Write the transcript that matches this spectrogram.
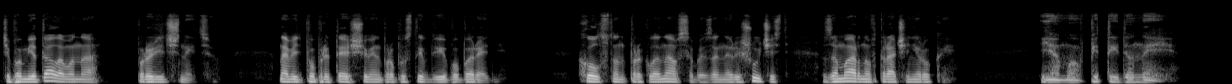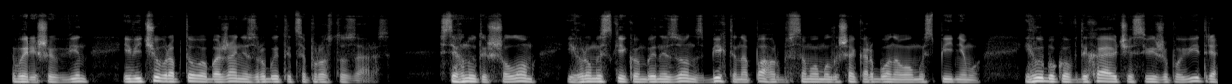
Чи пам'ятала вона про річницю, навіть попри те, що він пропустив дві попередні? Холстон проклинав себе за нерішучість, за марно втрачені роки. Я мав піти до неї, вирішив він і відчув раптове бажання зробити це просто зараз. Стягнути шолом і громисткий комбінезон, збігти на пагорб в самому лише карбоновому спідньому і, глибоко вдихаючи свіже повітря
